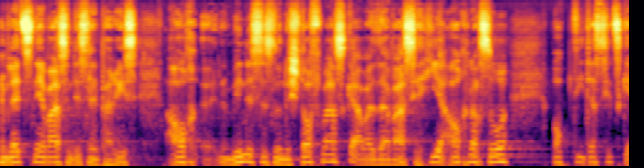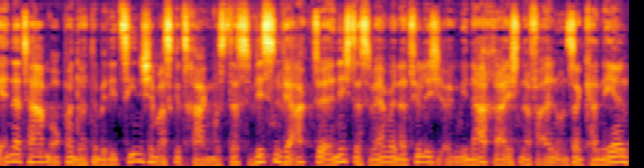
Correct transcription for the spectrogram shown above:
Im letzten Jahr war es in Disneyland Paris auch äh, mindestens nur eine Stoffmaske, aber da war es ja hier auch noch so. Ob die das jetzt geändert haben, ob man dort eine medizinische Maske tragen muss, das wissen wir aktuell nicht. Das werden wir natürlich irgendwie nachreichen auf allen unseren Kanälen,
